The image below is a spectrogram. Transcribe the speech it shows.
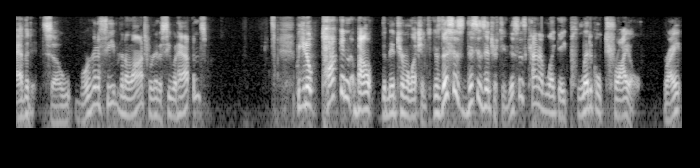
evidence. So we're going to see, we're going to watch, we're going to see what happens. But you know, talking about the midterm elections because this is this is interesting. This is kind of like a political trial, right?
